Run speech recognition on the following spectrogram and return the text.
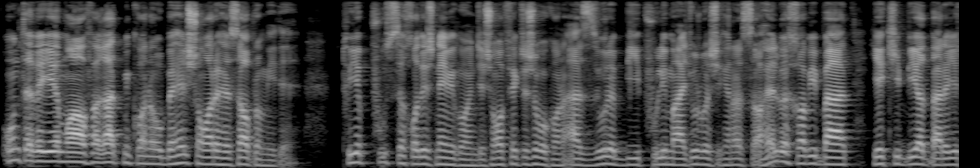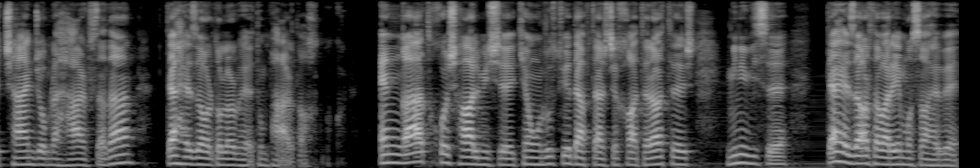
اون طبقه موافقت می‌کنه و بهش شماره حساب رو میده. توی پوست خودش نمی شما فکرشو بکن. از زور بی پولی مجبور باشی کنار ساحل بخوابی بعد یکی بیاد برای چند جمله حرف زدن ده هزار دلار بهتون پرداخت بکنه. انقدر خوشحال میشه که اون روز توی دفترچه خاطراتش می‌نویسه ده هزار تا برای مصاحبه.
